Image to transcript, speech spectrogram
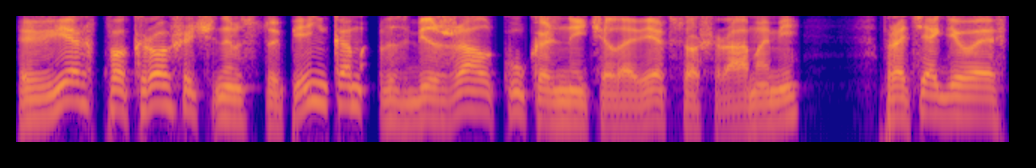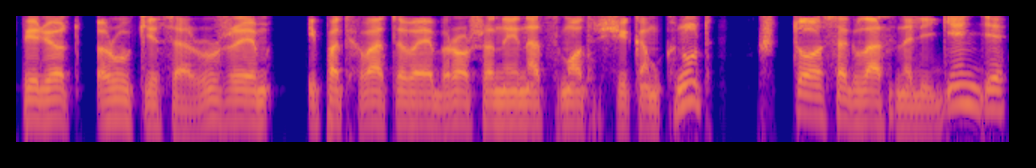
Вверх по крошечным ступенькам взбежал кукольный человек со шрамами, протягивая вперед руки с оружием и подхватывая брошенный надсмотрщиком кнут, что, согласно легенде,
